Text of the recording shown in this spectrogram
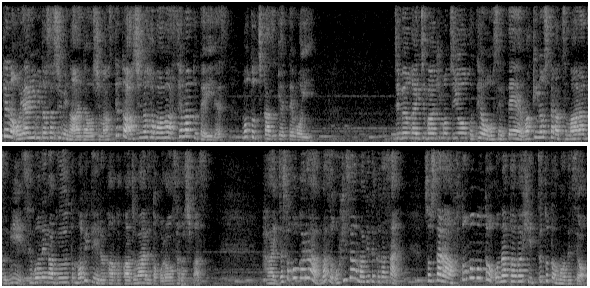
う。手の親指と差し指の間を押します。手と足の幅は狭くていいです。もっと近づけてもいい。自分が一番気持ちよく手を押せて脇の下が詰まらずに背骨がぐーっと伸びている感覚を味わえるところを探します。はい。じゃあそこからまずお膝を曲げてください。そしたら太ももとお腹がひっつくと思うんですよ。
